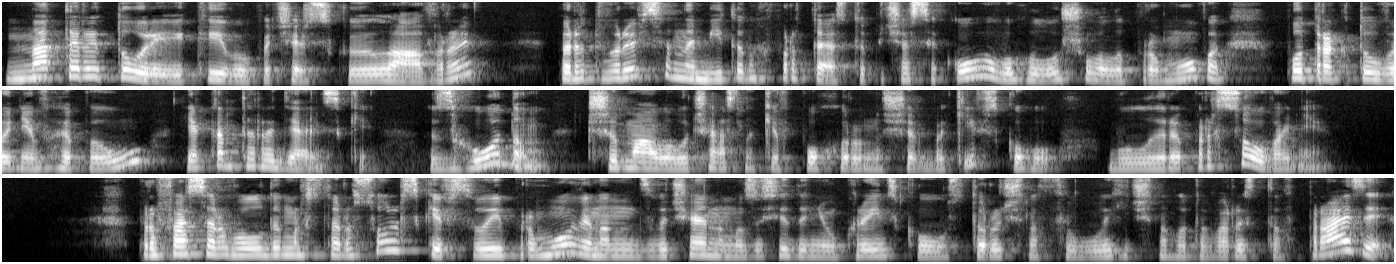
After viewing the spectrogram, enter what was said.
на території Києво-Печерської лаври перетворився на мітинг протесту, під час якого виголошували промови, потрактовані в ГПУ як антирадянські. Згодом чимало учасників похорону Щербаківського були репресовані. Професор Володимир Старосольський в своїй промові на надзвичайному засіданні Українського історично-філологічного товариства в Празі,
